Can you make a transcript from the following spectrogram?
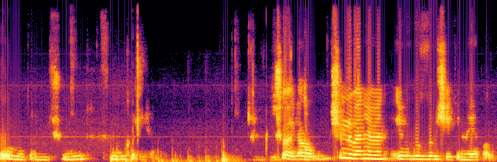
olmadığını düşünüyorum. Şunu kıracağım. Şöyle aldım. Şimdi ben hemen hızlı bir şekilde yapalım.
